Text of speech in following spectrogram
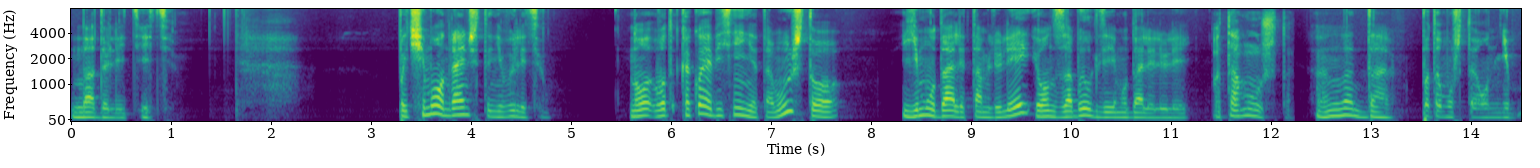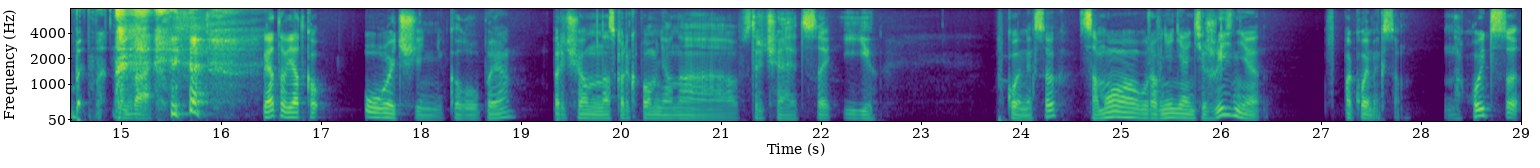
надо лететь. Почему он раньше-то не вылетел? Но вот какое объяснение тому, что ему дали там люлей, и он забыл, где ему дали люлей? Потому что. Ну да, потому что он не Бэтмен. Да. Эта ветка очень глупая. Причем, насколько помню, она встречается и в комиксах. Само уравнение антижизни по комиксам находится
